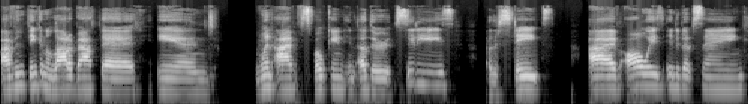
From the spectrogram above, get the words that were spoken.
I've been thinking a lot about that. And when I've spoken in other cities, other states, I've always ended up saying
